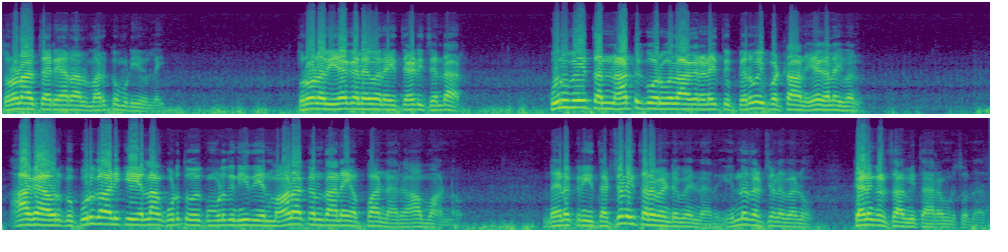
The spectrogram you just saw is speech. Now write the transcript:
துரோணாச்சாரியாரால் மறுக்க முடியவில்லை. துரோணர் ஏகலைவனை தேடி சென்றார். குருவே தன் நாட்டுக்கு வருவதாக நினைத்து பெருமைப்பட்டான் ஏகலைவன். ஆக அவருக்கு குறுகாணிக்கை எல்லாம் கொடுத்து வைக்கும் பொழுது நீது என் மாணாக்கன் தானே அப்பான்னாரு ஆமாண்ணோ எனக்கு நீ தட்சணை தர வேண்டுமேன்னார் என்ன தட்சணை வேணும்? கேளுங்கள் சாமி தாரம்னு சொன்னார்.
